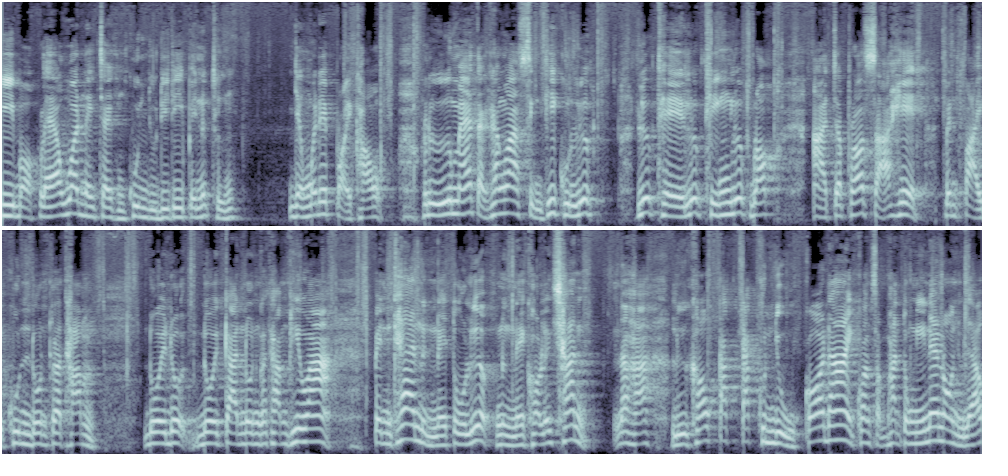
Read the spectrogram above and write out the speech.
ดีๆ บอกแล้วว่าในใจของคุณอยู่ดีๆ ไปนึกถึงยังไม่ได้ปล่อยเขา หรือแม้แต่ทั้งว่าสิ่งที่คุณเลือกเลือกเท เลือกทิ้ง เลือกบล็อก อาจจะเพราะสาเหตุเป็นฝ่ายคุณโดนกระทำ โดยโดยโดยการโดนกระทำที่ว่าเป็นแค่หนึ่งในตัวเลือกหนึ่งในคอลเลกชันนะคะหรือเขากักกักคุณอยู่ก็ได้ความสัมพันธ์ตรงนี้แน่นอนอยู่แล้ว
